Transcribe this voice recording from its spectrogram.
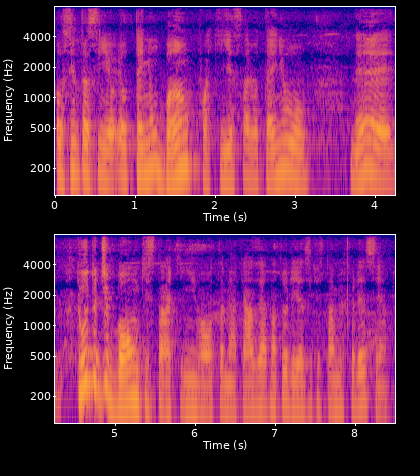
eu sinto assim, eu, eu, tenho um banco aqui, sabe? Eu tenho né, tudo de bom que está aqui em volta da minha casa é a natureza que está me oferecendo.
